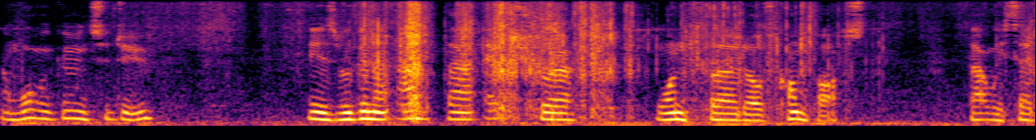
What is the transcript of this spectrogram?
and what we're going to do is we're going to add that extra one third of compost that we said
